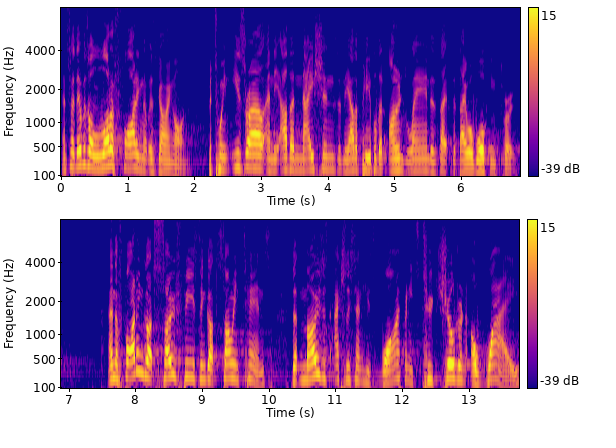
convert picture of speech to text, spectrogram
And so, there was a lot of fighting that was going on between Israel and the other nations and the other people that owned land as they, that they were walking through. And the fighting got so fierce and got so intense that Moses actually sent his wife and his two children away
